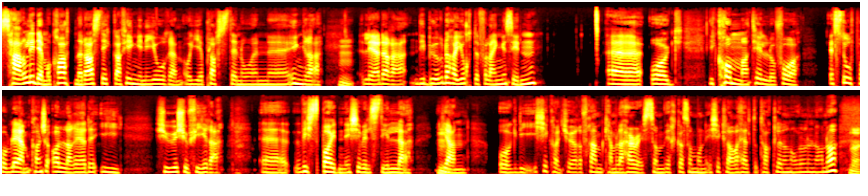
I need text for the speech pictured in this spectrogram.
særlig demokratene da stikker fingeren i jorden og gir plass til noen eh, yngre Mm. ledere. De burde ha gjort det for lenge siden. Eh, og de kommer til å få et stort problem kanskje allerede i 2024. Eh, hvis Biden ikke vil stille igjen, og de ikke kan kjøre frem Camilla Harris, som virker som hun ikke klarer helt å takle den rollen hun har nå, Nei.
